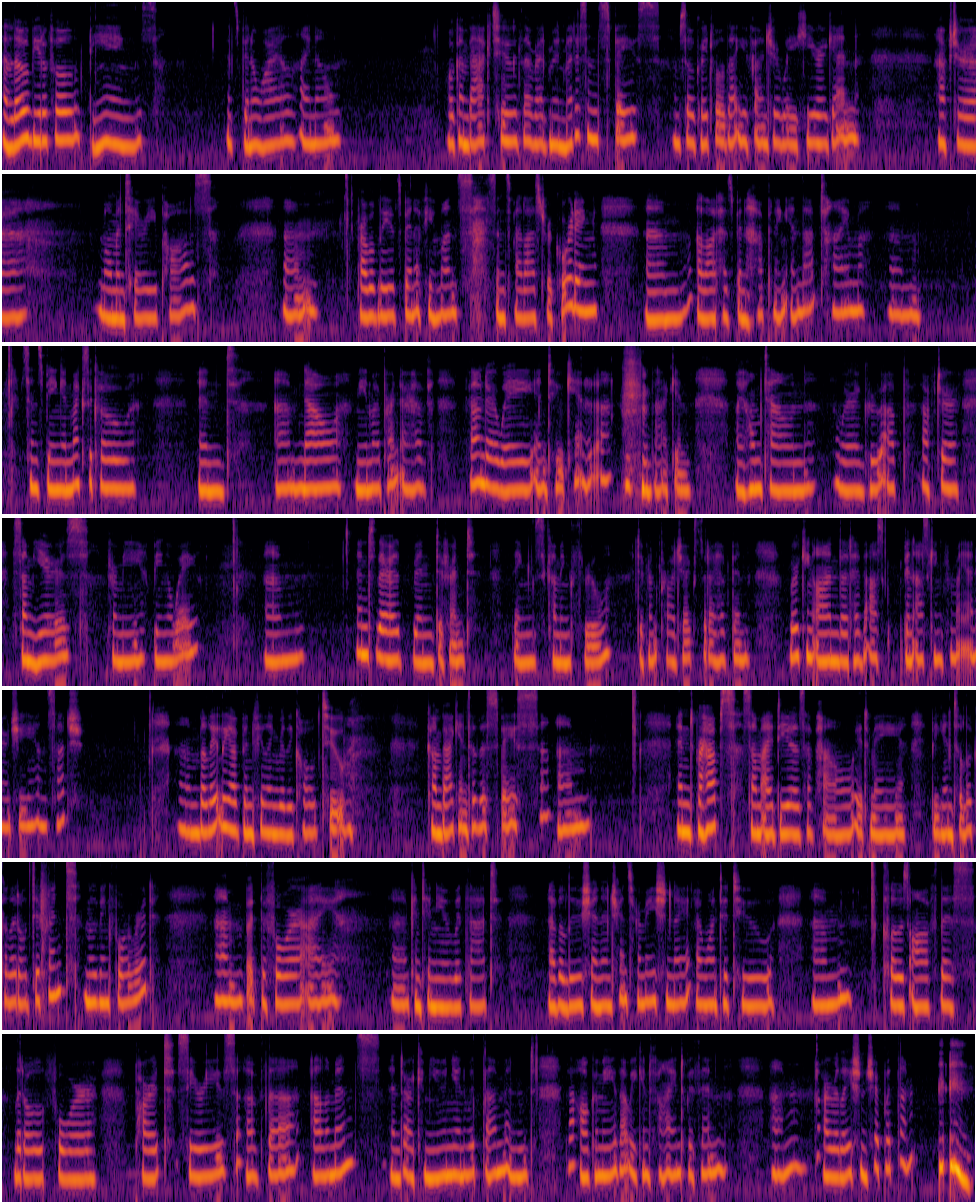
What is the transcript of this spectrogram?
Hello, beautiful beings. It's been a while, I know. Welcome back to the Red Moon Medicine space. I'm so grateful that you found your way here again after a momentary pause. Um, probably it's been a few months since my last recording. Um, a lot has been happening in that time. Um, since being in Mexico, and um, now me and my partner have found our way into Canada, back in my hometown where I grew up after some years for me being away. Um, and there have been different things coming through, different projects that I have been working on that have ask, been asking for my energy and such. Um, but lately I've been feeling really called to come back into this space um, and perhaps some ideas of how it may begin to look a little different moving forward. Um, but before I uh, continue with that evolution and transformation, I, I wanted to um, close off this little four part series of the elements and our communion with them and the alchemy that we can find within um, our relationship with them.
